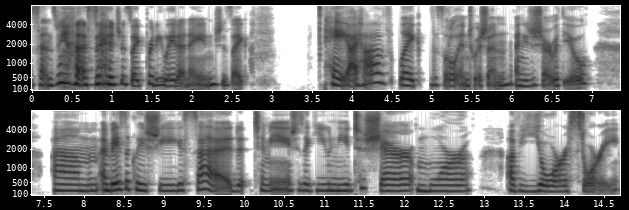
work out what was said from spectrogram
sends me a message. It's like pretty late at night, and she's like, hey, I have like this little intuition I need to share with you. Um, and basically, she said to me, she's like, you need to share more of your story.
